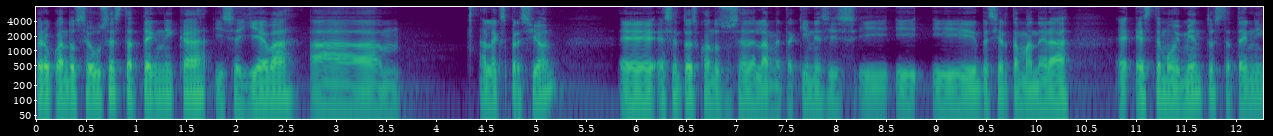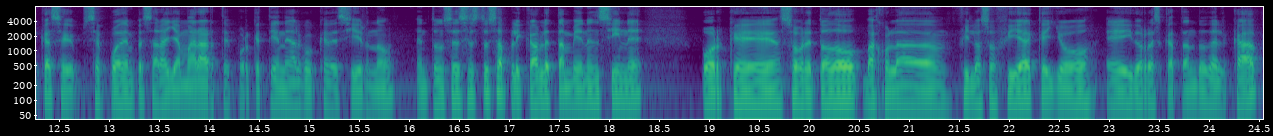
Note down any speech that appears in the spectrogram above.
Pero cuando se usa esta técnica y se lleva a, a la expresión, eh, es entonces cuando sucede la metaquinesis y, y, de cierta manera este movimiento, esta técnica se, puede empezar a llamar arte porque tiene algo que decir, ¿no? Entonces esto es aplicable también en cine porque sobre todo bajo la filosofía que yo he ido rescatando del CAP,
